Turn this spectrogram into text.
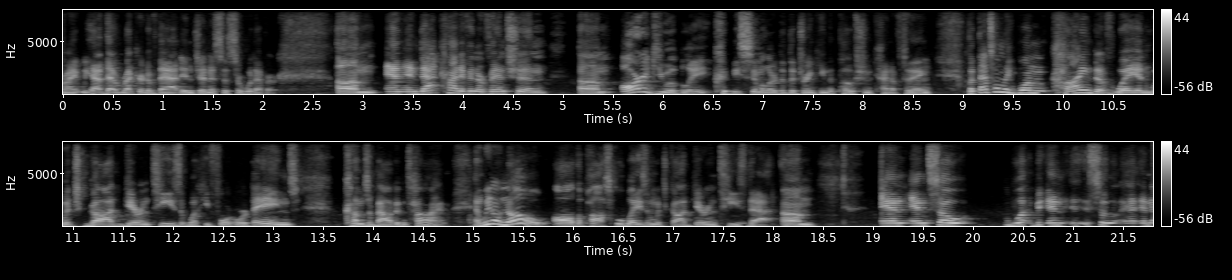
Right, we have that record of that in Genesis or whatever, um, and and that kind of intervention um, arguably could be similar to the drinking the potion kind of thing. But that's only one kind of way in which God guarantees that what he foreordains comes about in time. And we don't know all the possible ways in which God guarantees that. Um, and and so what and so and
